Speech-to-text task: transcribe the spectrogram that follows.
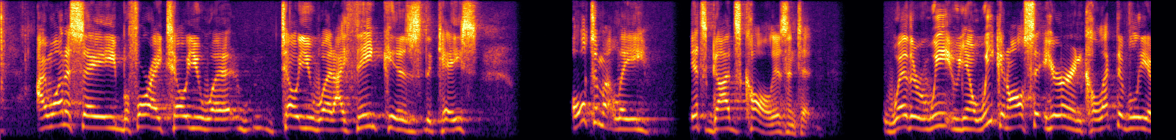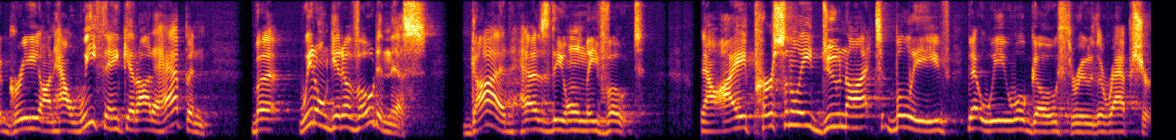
I want to say before I tell you what tell you what I think is the case, ultimately it's God's call, isn't it? Whether we, you know, we can all sit here and collectively agree on how we think it ought to happen, but we don't get a vote in this. God has the only vote. Now, I personally do not believe that we will go through the rapture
